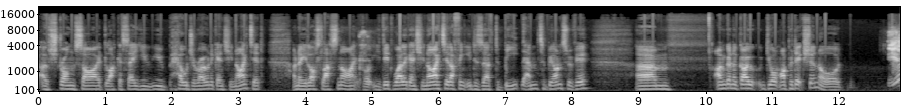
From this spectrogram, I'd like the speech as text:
a strong side. Like I say, you, you held your own against United. I know you lost last night, but you did well against United. I think you deserve to beat them, to be honest with you. Um, I'm going to go. Do you want my prediction or Yeah,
